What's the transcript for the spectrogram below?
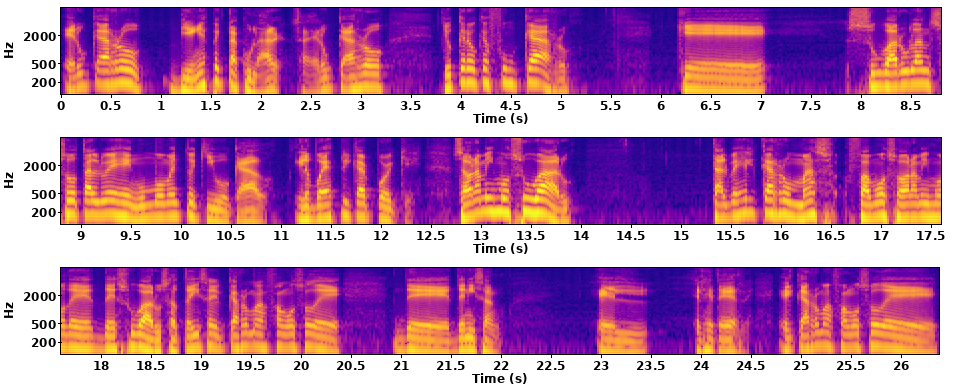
era un carro bien espectacular. O sea, era un carro. Yo creo que fue un carro que Subaru lanzó tal vez en un momento equivocado. Y les voy a explicar por qué. O sea, ahora mismo Subaru tal vez el carro más famoso ahora mismo de, Subaru, o sea, usted dice el carro más famoso de, de, Nissan, el, GTR, el carro más famoso de,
